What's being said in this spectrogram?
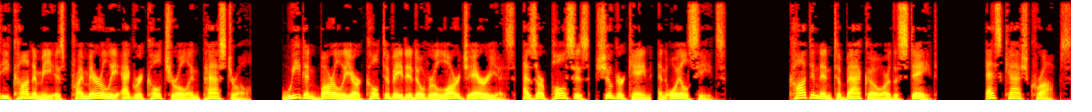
economy is primarily agricultural and pastoral. Wheat and barley are cultivated over large areas, as are pulses, sugarcane, and oilseeds. Cotton and tobacco are the state S cash crops.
